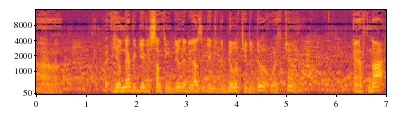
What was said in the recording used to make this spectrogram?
Uh, but he'll never give you something to do that he doesn't give you the ability to do it with, too. And if not,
